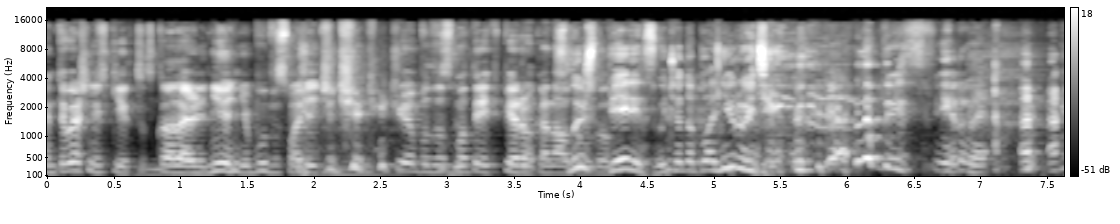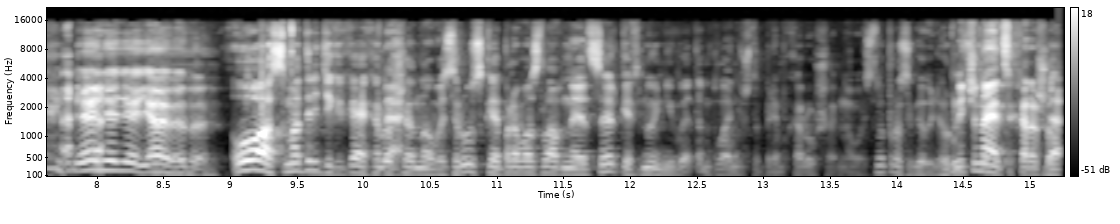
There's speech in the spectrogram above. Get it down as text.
э, НТВшники сказали, не, не буду смотреть, чуть-чуть, я буду смотреть Первый канал. Слышь, Перец, вы что-то планируете? 31 Не-не-не, я это... О, смотрите, какая хорошая новость. Русская православная церковь, ну не в этом плане, что прям хорошая новость, ну просто говорю. Начинается хорошо,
